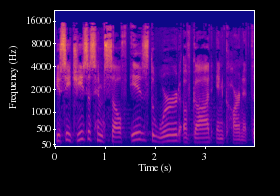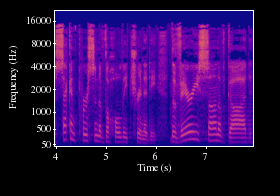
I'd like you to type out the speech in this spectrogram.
You see, Jesus himself is the Word of God incarnate, the second person of the Holy Trinity, the very Son of God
